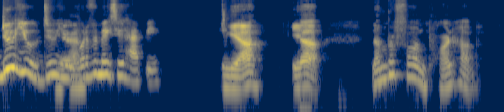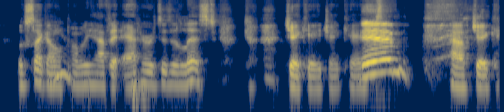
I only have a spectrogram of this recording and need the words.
Do you? Do you? Yeah. Whatever makes you happy. Yeah, yeah. Number four on Pornhub. Looks like I'll probably have to add her to the list. JK, JK. Them. Have JK.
